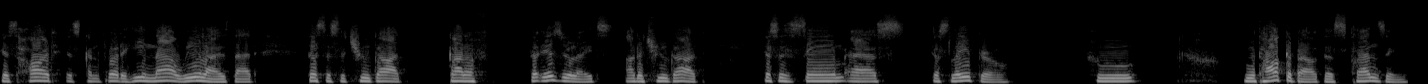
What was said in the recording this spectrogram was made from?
His heart is converted. He now realized that this is the true God, God of the Israelites are the true God. This is the same as the slave girl who who talked about this cleansing.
